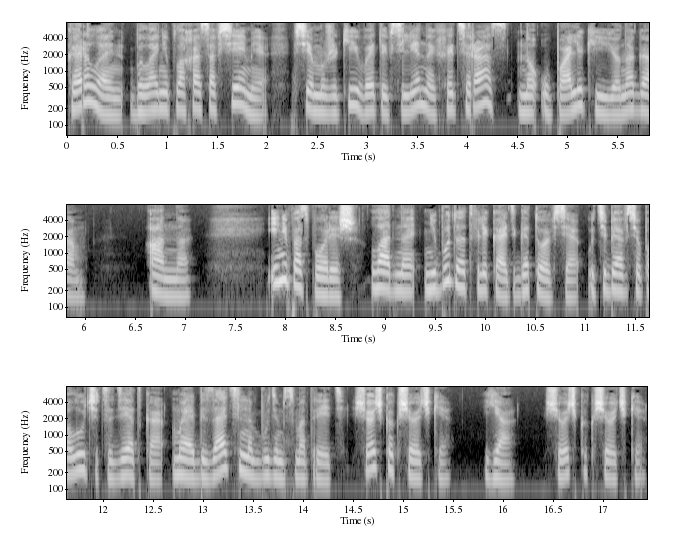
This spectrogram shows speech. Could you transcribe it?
Кэролайн была неплоха со всеми. Все мужики в этой вселенной хоть раз, но упали к ее ногам. Анна. И не поспоришь. Ладно, не буду отвлекать, готовься. У тебя все получится, детка. Мы обязательно будем смотреть. Щечка к щечке. Я. Щечка к щечке.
